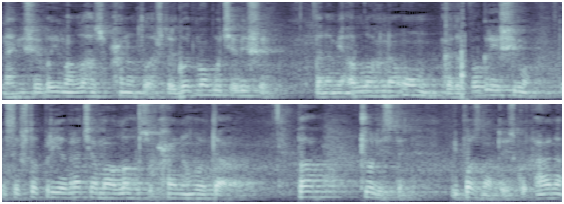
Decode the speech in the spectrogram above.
najviše bojimo Allaha subhanahu wa ta'ala. Što je god moguće više da nam je Allah na um. Kada pogriješimo da se što prije vraćamo Allahu subhanahu wa ta'ala. Pa čuli ste i poznato iz Kur'ana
